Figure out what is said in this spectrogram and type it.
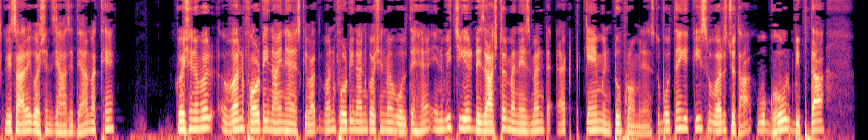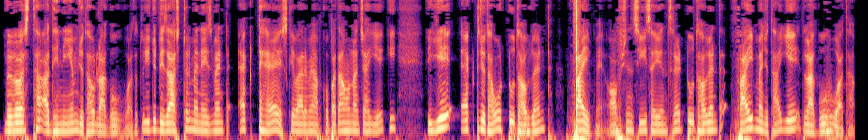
तो ये सारे क्वेश्चन यहाँ से ध्यान रखें। क्वेश्चन नंबर 149 है इसके बाद। 149 क्वेश्चन में बोलते हैं in which year disaster management act came into prominence तो बोलते हैं कि किस वर्ष जो था, वो घोर विपदा व्यवस्था अधिनियम जो था, वो लागू हुआ था। तो ये जो डिजास्टर मैनेजमेंट एक्ट है, इसके बारे में आपको पता होना चाहिए कि ये एक्ट जो था, वो 2005 में ऑप्शन सी सही आंसर है 2005 में जो था, ये लागू हुआ था।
